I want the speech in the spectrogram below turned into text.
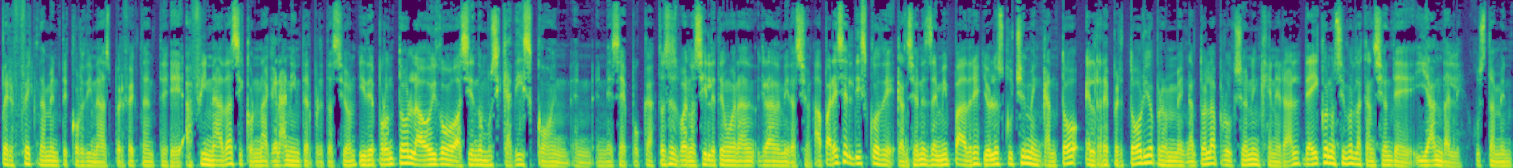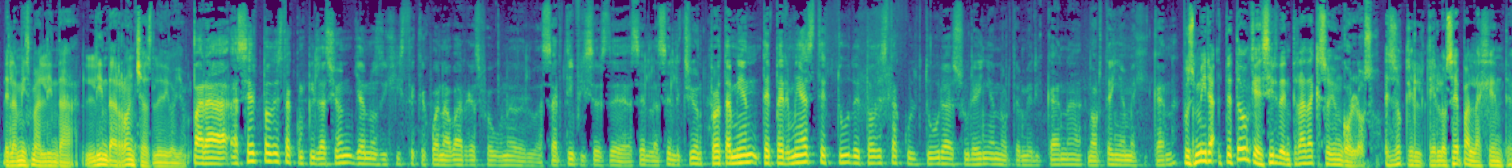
perfectamente coordinadas, perfectamente eh, afinadas y con una gran interpretación. Y de pronto la oigo haciendo música disco en, en, esa época. Entonces, bueno, sí le tengo gran, gran admiración. Aparece el disco de canciones de mi padre, yo lo escucho y me encantó el repertorio, pero me encantó la producción en general. De ahí conocimos la canción de Y Ándale, justamente, de la misma Linda, Linda Ronchas, le digo yo. Para hacer toda esta compilación, ya nos dijiste que Juana Vargas fue una de las artífices de hacer la selección, pero también te permeaste tú de toda esta cultura sureña, norteamericana, norteña, mexicana. Pues mira, te tengo que decir de entrada que soy un goloso. Eso que, que lo sepa la gente.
